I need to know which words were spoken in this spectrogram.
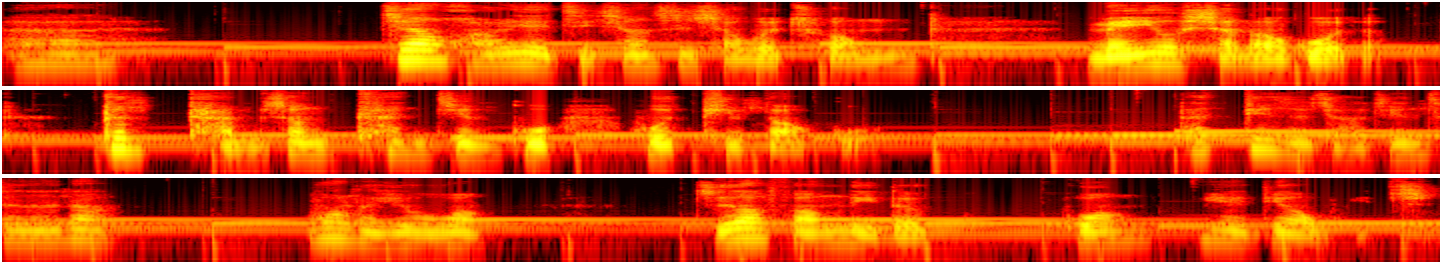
唉，这样华丽的景象是小鬼从没有想到过的，更谈不上看见过或听到过。他垫着脚尖站在那，望了又望，直到房里的光灭掉为止。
